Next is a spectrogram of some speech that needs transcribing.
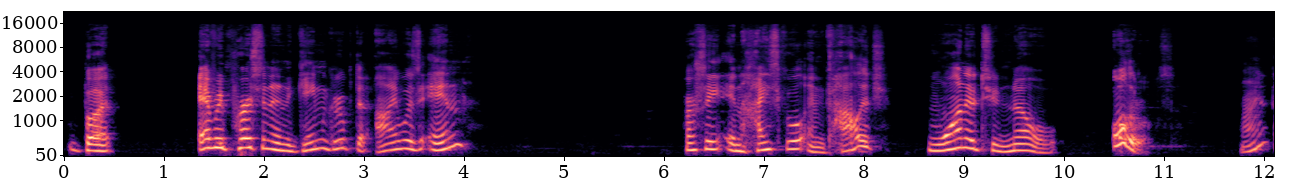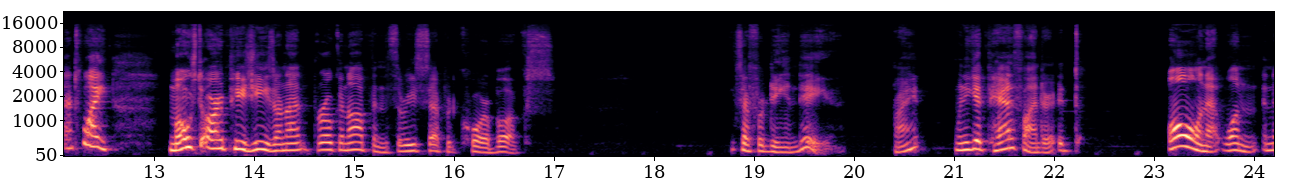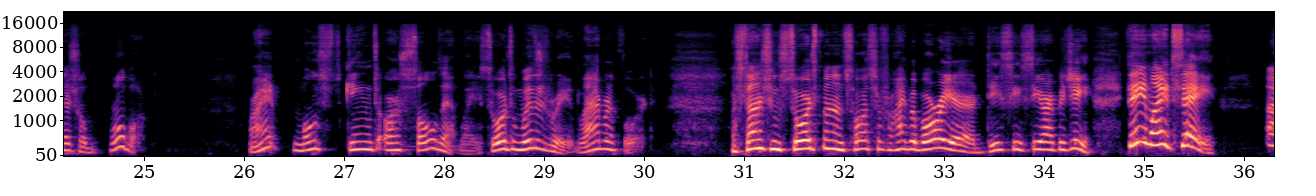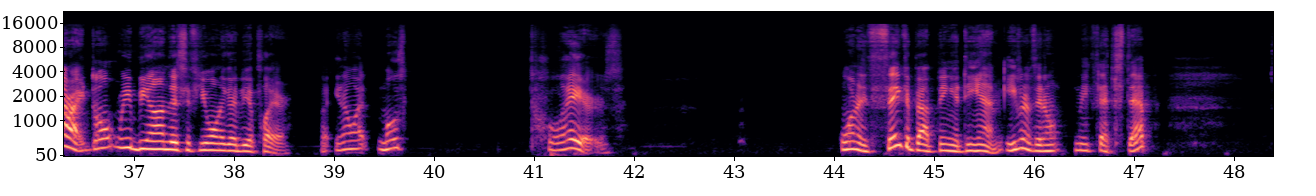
But every person in the gaming group that I was in, especially in high school and college, wanted to know all the rules. Right? That's why most RPGs are not broken up in three separate core books except for D&D, right? When you get Pathfinder, it's all in that one initial rulebook, right? Most games are sold that way. Swords and Wizardry, Labyrinth Lord, Astonishing Swordsman and Sorcerer for Hyperborea, DCC RPG. They might say, all right, don't read beyond this if you only going to be a player. But you know what? Most players want to think about being a DM, even if they don't make that step.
